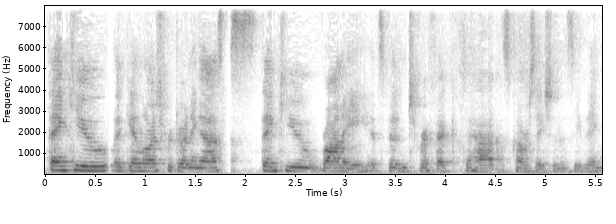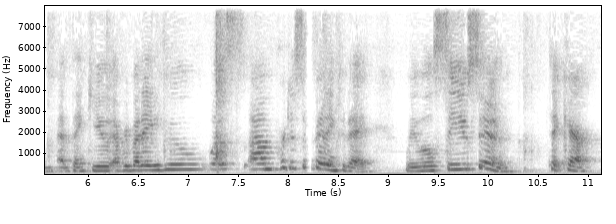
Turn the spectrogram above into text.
Thank you again, Laurence, for joining us. Thank you, Ronnie. It's been terrific to have this conversation this evening. And thank you, everybody who was um, participating today. We will see you soon. Take care.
